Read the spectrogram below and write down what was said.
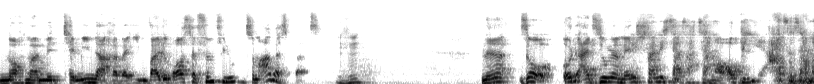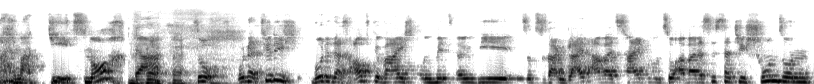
nochmal mit Termin nachher bei ihm, weil du brauchst ja fünf Minuten zum Arbeitsplatz. Mhm. Ne? So, und als junger Mensch stand ich da und sagte, sag mal, Oppi, also sag mal, mal, geht's noch? Ja, so. Und natürlich wurde das aufgeweicht und mit irgendwie sozusagen Gleitarbeitszeiten und so, aber das ist natürlich schon so ein,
